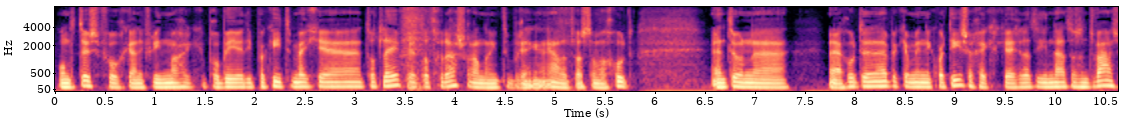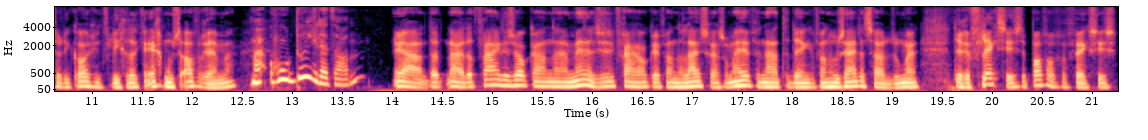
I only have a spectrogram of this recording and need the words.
ondertussen vroeg ik aan die vriend... mag ik proberen die Pakiet een beetje tot leven, tot gedragsverandering te brengen? Ja, dat was dan wel goed. En toen... Nou ja, goed, dan heb ik hem in een kwartier zo gek gekregen... dat hij inderdaad als een dwaas door die kooi ging vliegen. Dat ik echt moest afremmen. Maar hoe doe je dat dan? Ja, dat, nou, dat vraag ik dus ook aan uh, managers. Ik vraag ook even aan de luisteraars om even na te denken... van hoe zij dat zouden doen. Maar de reflex is, de Pavlov-reflex is...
